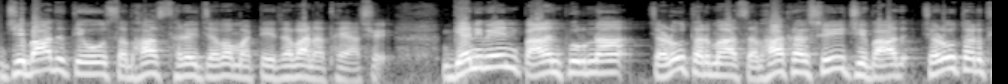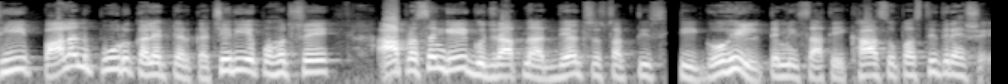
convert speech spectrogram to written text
જે બાદ તેઓ સભા સ્થળે જવા માટે રવાના થયા છે. ગેનીબેન પાલનપુરના ચડોતરમાં સભા કરશે, જે બાદ ચડોતરથી પાલનપુર કલેક્ટર કચેરીએ પહોંચશે. આ પ્રસંગે ગુજરાતના અધ્યક્ષ શક્તિસિંહ ગોહિલ તેમની સાથે ખાસ ઉપસ્થિત રહેશે.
